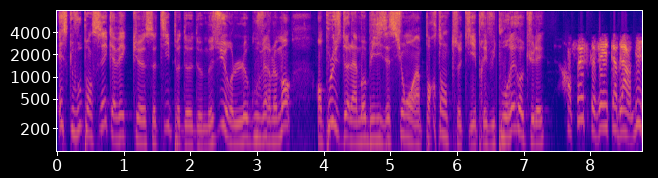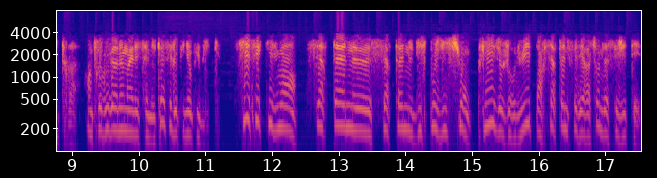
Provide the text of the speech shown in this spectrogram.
Est-ce que vous pensez qu'avec euh, ce type de, de mesures, le gouvernement, en plus de la mobilisation importante qui est prévue, pourrait reculer? En fait, le véritable arbitre entre le gouvernement et les syndicats, c'est l'opinion publique. Si effectivement certaines certaines dispositions prises aujourd'hui par certaines fédérations de la CGT.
